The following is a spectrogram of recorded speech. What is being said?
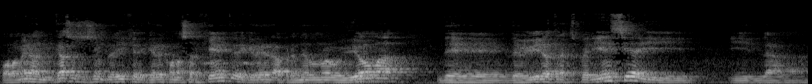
por lo menos en mi caso, yo siempre dije de querer conocer gente, de querer aprender un nuevo idioma, de, vivir otra experiencia y, y la,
